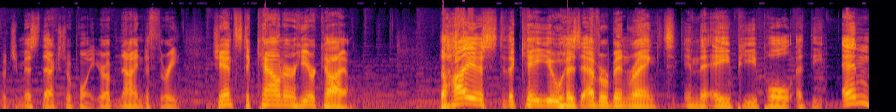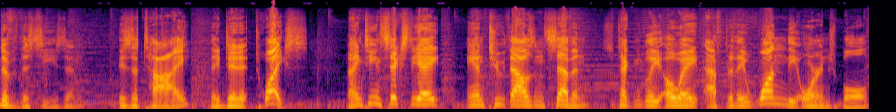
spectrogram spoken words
but you missed the extra point. You're up nine to three. Chance to counter here, Kyle. The highest the KU has ever been ranked in the AP poll at the end of the season is a tie. They did it twice 1968 and 2007. So technically 08 after they won the Orange Bowl.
